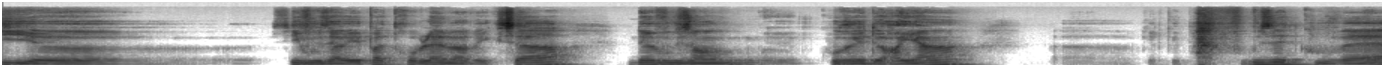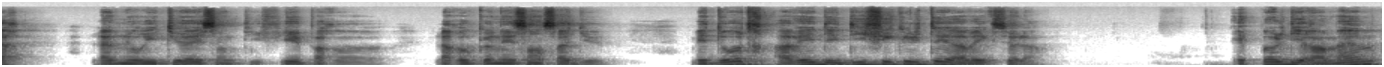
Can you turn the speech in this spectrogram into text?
euh, si vous n'avez pas de problème avec ça, ne vous en courez de rien. Euh, quelque part, vous êtes couvert. La nourriture est sanctifiée par euh, la reconnaissance à Dieu. Mais d'autres avaient des difficultés avec cela. Et Paul dira même,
